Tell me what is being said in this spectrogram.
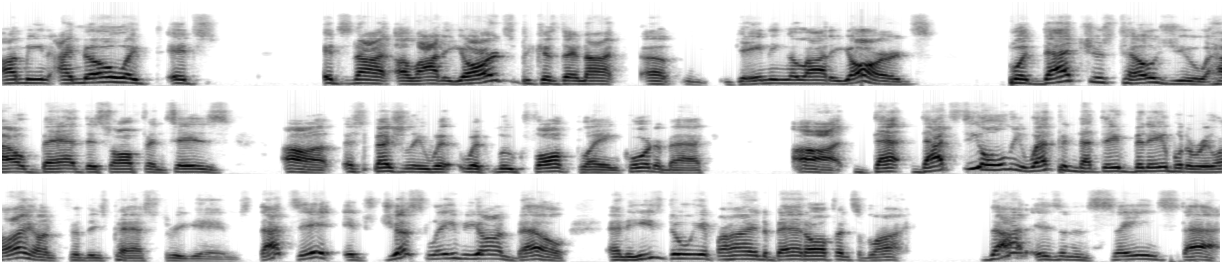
I mean, I know it, it's it's not a lot of yards because they're not uh, gaining a lot of yards, But that just tells you how bad this offense is, uh, especially with, with Luke Falk playing quarterback. Uh, that that's the only weapon that they've been able to rely on for these past three games. That's it. It's just Le'Veon Bell, and he's doing it behind a bad offensive line. That is an insane stat.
